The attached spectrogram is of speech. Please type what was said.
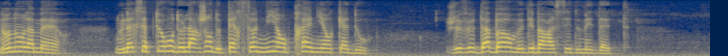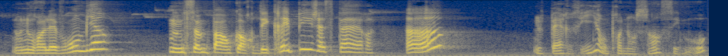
Non, non, la mère. Nous n'accepterons de l'argent de personne ni en prêt ni en cadeau. Je veux d'abord me débarrasser de mes dettes. Nous nous relèverons bien. Nous ne sommes pas encore décrépits, j'espère. Hein? Le père rit en prononçant ces mots.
